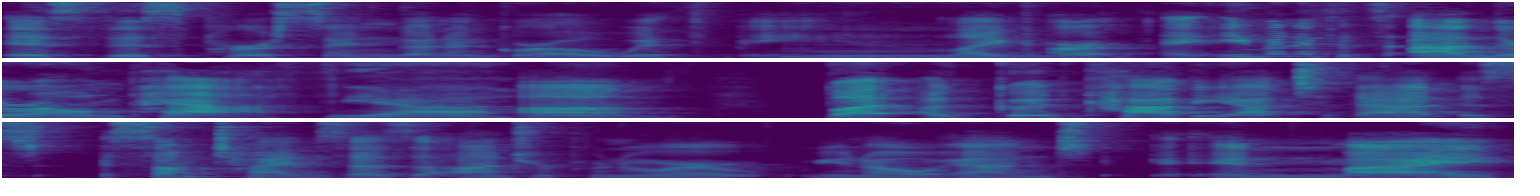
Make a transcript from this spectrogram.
is this person gonna grow with me? Like, or even if it's on their own path. Yeah. Um, but a good caveat to that is sometimes as an entrepreneur, you know, and in my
